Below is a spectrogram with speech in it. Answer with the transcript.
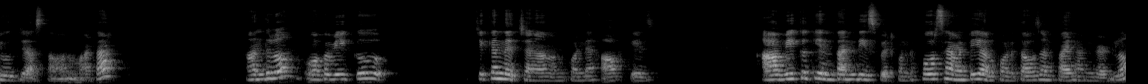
యూజ్ చేస్తాం అనమాట అందులో ఒక వీక్ చికెన్ తెచ్చాను అనుకోండి హాఫ్ కేజీ. ఆ వీక్కి ఇంత అని తీసి పెట్టుకుంటే. ఫోర్ సెవెంటీ అనుకోండి థౌజండ్ ఫైవ్ హండ్రెడ్లో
